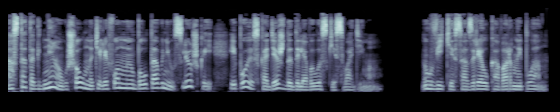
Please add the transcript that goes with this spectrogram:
Остаток дня ушел на телефонную болтовню с Лёшкой и поиск одежды для вылазки с Вадимом. У Вики созрел коварный план,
